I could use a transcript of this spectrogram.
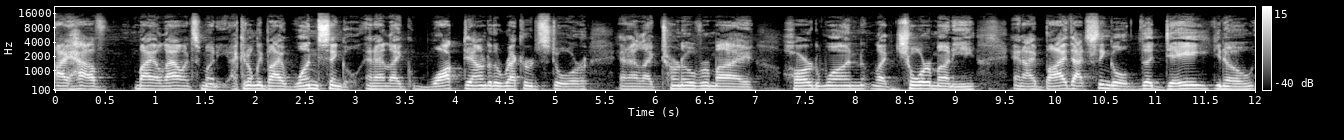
I have my allowance money. I can only buy one single. And I like walk down to the record store and I like turn over my hard won like chore money and I buy that single the day, you know,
